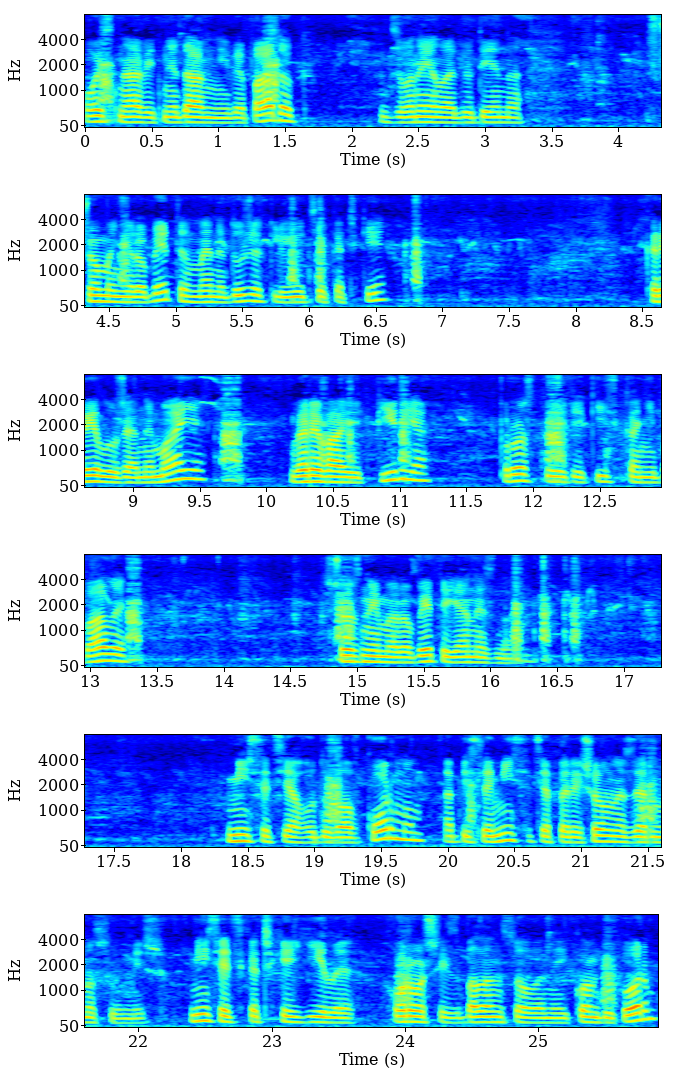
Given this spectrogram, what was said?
Ось навіть недавній випадок. Дзвонила людина. Що мені робити? В мене дуже клюються качки. Крил уже немає, виривають пір'я, просто як якісь канібали. Що з ними робити, я не знаю. Місяць я годував кормом, а після місяця перейшов на зерносуміш. Місяць качки їли хороший збалансований комбікорм.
